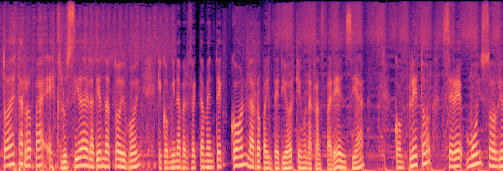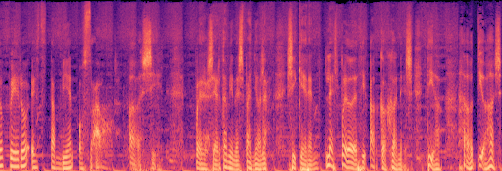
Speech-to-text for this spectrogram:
toda esta ropa exclusiva de la tienda Toy Boy que combina perfectamente con la ropa interior, que es una transparencia. Completo, se ve muy sobrio, pero es también osado. Ah, sí. Puede ser también española. Si quieren, les puedo decir, oh cojones, tío, oh Dios,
